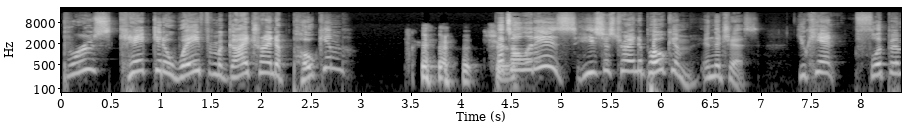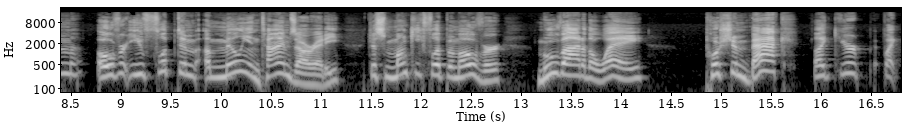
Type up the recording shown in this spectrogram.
Bruce can't get away from a guy trying to poke him? sure. That's all it is. He's just trying to poke him in the chest. You can't flip him over. You flipped him a million times already. Just monkey flip him over, move out of the way, push him back. Like you're like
